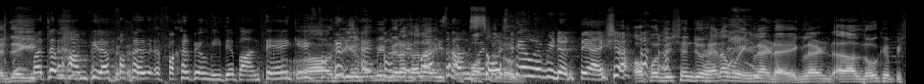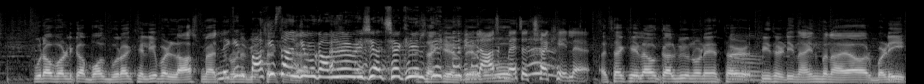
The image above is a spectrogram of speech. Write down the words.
जाएगी। मतलब हम फिर अब फखर फखर पे उम्मीदें बांधते हैं कि हाँ, वो भी मेरा ख्याल है सोचते हुए भी डरते हैं आयशा। ऑपोजिशन जो है ना वो इंग्लैंड है। इंग्लैंड दो के पूरा वर्ल्ड का बहुत बुरा खेली है बट लास्ट मैच लेकिन पाकिस्तान के मुकाबले में हमेशा अच्छा खेलते हैं। लास्ट मैच अच्छा खेला है। अच्छा खेला और कल भी उन्होंने थ्री थर्टी नाइन बनाया और बड़ी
